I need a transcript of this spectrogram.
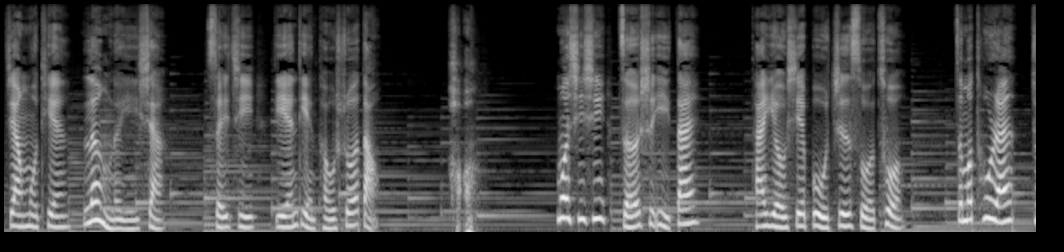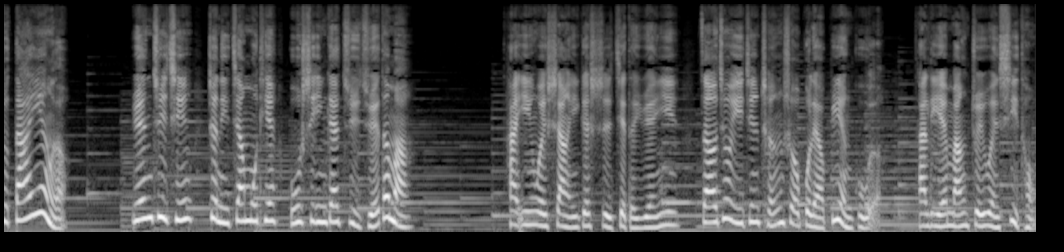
江慕天愣了一下，随即点点头说道：“好。”莫西西则是一呆，他有些不知所措，怎么突然就答应了？原剧情，这里江慕天不是应该拒绝的吗？他因为上一个世界的原因，早就已经承受不了变故了。他连忙追问系统：“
